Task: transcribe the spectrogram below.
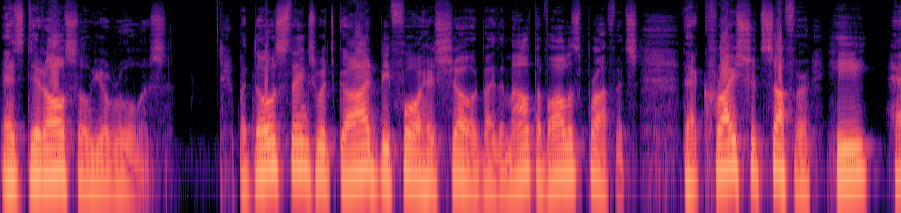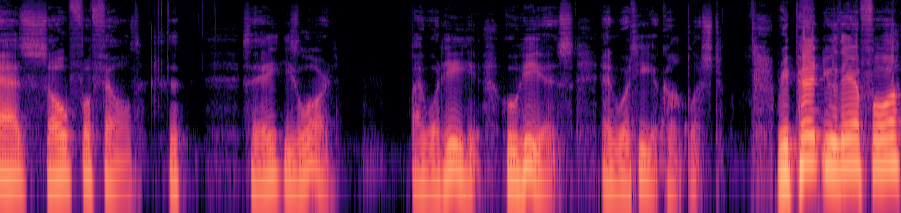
as did also your rulers. But those things which God before has showed by the mouth of all his prophets, that Christ should suffer, he has so fulfilled. See, he's Lord by what he who he is and what he accomplished. Repent you therefore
